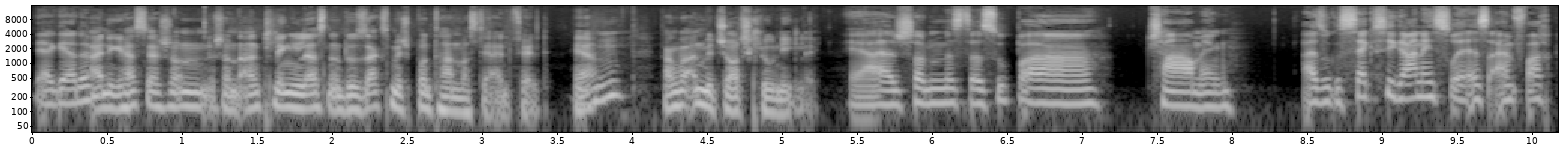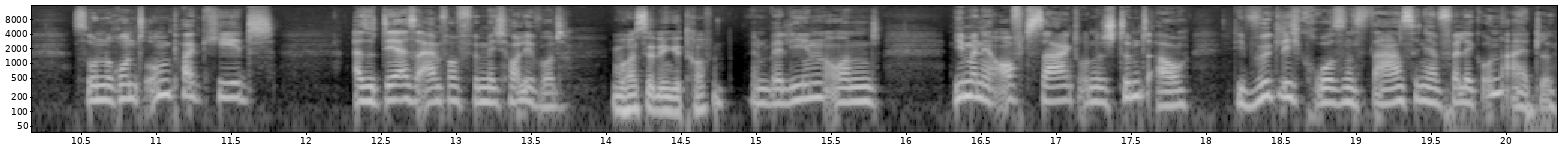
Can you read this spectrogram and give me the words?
Ja, gerne. Einige hast du ja schon, schon anklingen lassen und du sagst mir spontan, was dir einfällt. Ja? Mhm. Fangen wir an mit George Clooney gleich. Ja, schon Mr. Super Charming. Also sexy gar nicht so, er ist einfach so ein Rundum-Paket. Also der ist einfach für mich Hollywood. Wo hast du den getroffen? In Berlin und wie man ja oft sagt, und es stimmt auch, die wirklich großen Stars sind ja völlig uneitel.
